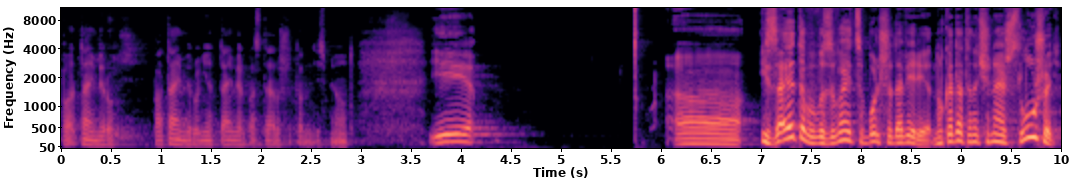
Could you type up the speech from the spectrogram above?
по таймеру. По таймеру, нет, таймер поставил, что там 10 минут. И из-за этого вызывается больше доверия. Но когда ты начинаешь слушать,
